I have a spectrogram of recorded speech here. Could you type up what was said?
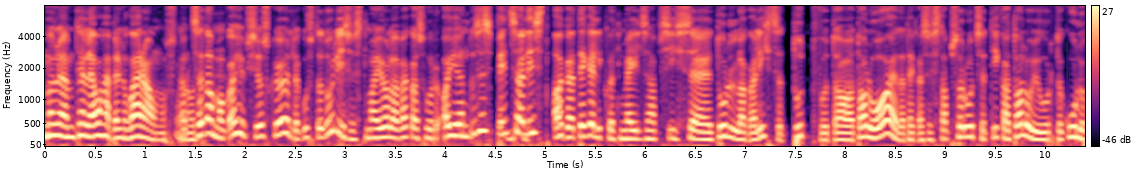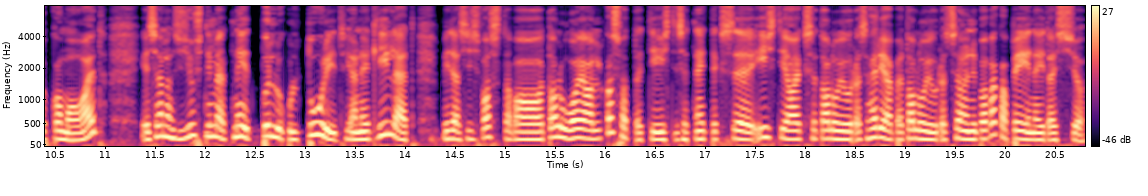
Me oleme selle vahepeal nagu ära unustanud. seda ma kahjuks ei oska öelda, kust ta tuli, sest ma ei ole väga suur aianduse spetsialist, aga tegelikult meil saab siis eh, tulla ka lihtsalt tutvuda taluaedadega, sest absoluutselt iga talu juurde kuulub ka oma aed. Ja seal on siis just nimelt need põllukultuurid ja need lilled, mida siis vastava talu ajal kasvatati Eestis, et näiteks eh, Eesti-aegse talu juures, Härjapea talu juures, seal on juba väga peeneid asju,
